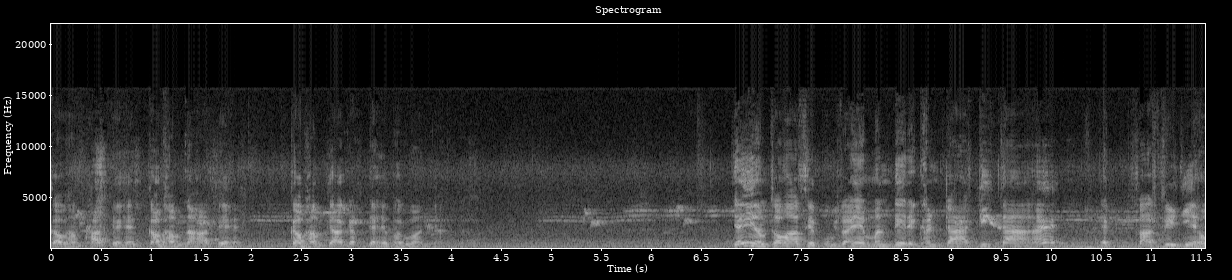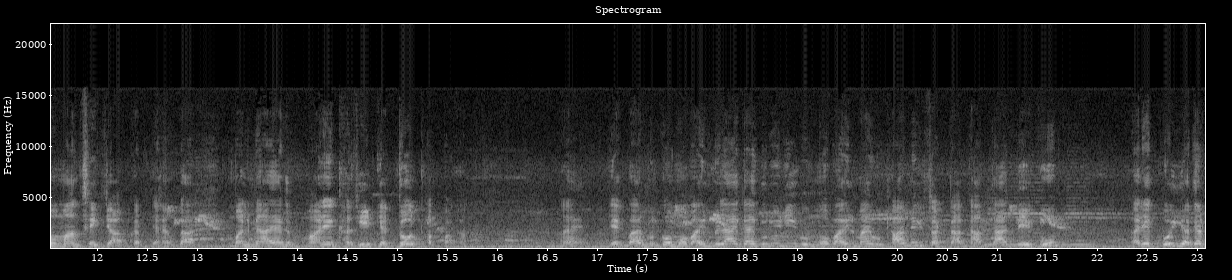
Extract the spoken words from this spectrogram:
कब हम खाते हैं, कब हम नहाते हैं। कब हम क्या करते हैं, भगवान जानता है। यही हम समाज से पूछ रहे हैं, मंदिर, घंटा, टीका, है? एक शास्त्री जी हैं, वो मानसिक जाप करते हैं। उनका मन में आया कि मारे घसीट के दो थप्पड़ हम है? एक बार उनको मोबाइल मिला है गुरु जी वो मोबाइल मैं उठा नहीं सकता था। हम कहा, देखूँ। अरे, कोई अगर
